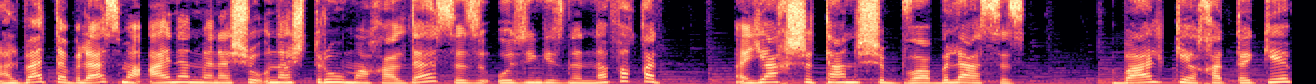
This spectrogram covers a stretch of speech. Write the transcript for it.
Albatta bilasizmi aynan mana shu unashtiruv mahalda siz o'zingizni nafaqat e, yaxshi tanishib va bilasiz. Balki hattoki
